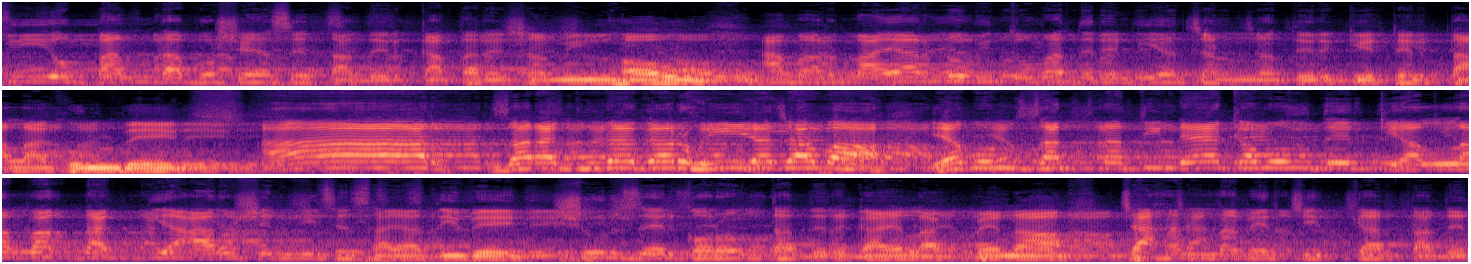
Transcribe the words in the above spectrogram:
প্রিয় বান্দা বসে আছে, তাদের কাতারে সামিল হও। আমার মায়ার নবী তোমাদের নিয়ে জান্নাতের গেটের তালা খুলবে। আর যারা গুনাহগার হইয়া যাবা, এমন জান্নাতি নেক আমলদেরকে আল্লাহ পাক ডাক দিয়া আরশের নিচে ছায়া দিবে। সূর্যের গরম তাদের গায়ে লাগবে না, জাহান্নামের চিৎকার তাদের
